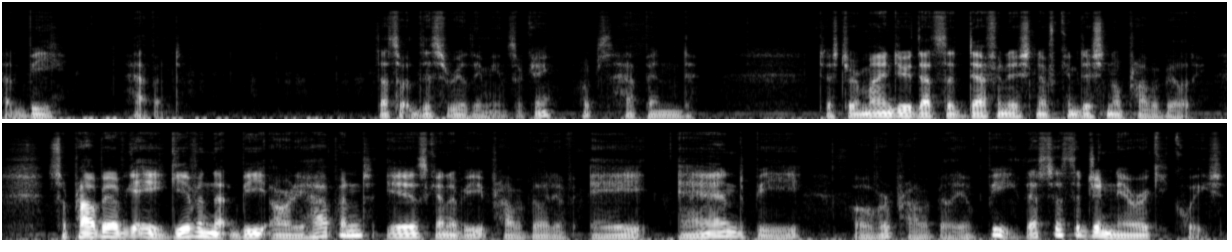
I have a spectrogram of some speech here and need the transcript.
that B happened. That's what this really means, okay? Whoops, happened. Just to remind you, that's the definition of conditional probability. So probability of A, given that B already happened, is going to be probability of A and B over probability of B. That's just a generic equation.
